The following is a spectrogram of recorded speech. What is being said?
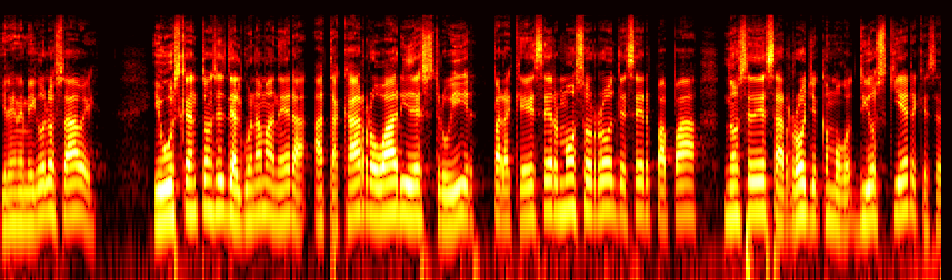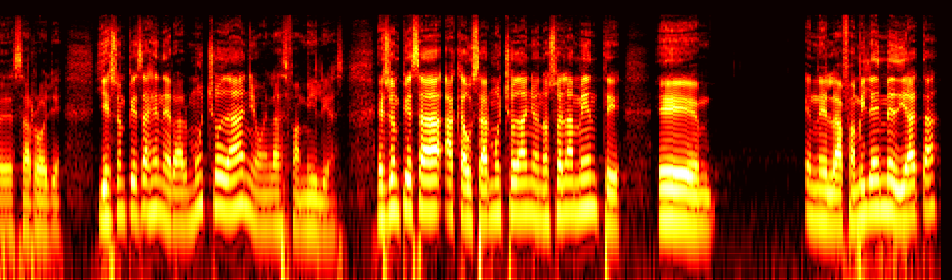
Y el enemigo lo sabe y busca entonces de alguna manera atacar, robar y destruir para que ese hermoso rol de ser papá no se desarrolle como Dios quiere que se desarrolle. Y eso empieza a generar mucho daño en las familias. Eso empieza a causar mucho daño no solamente eh, en la familia inmediata,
